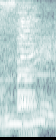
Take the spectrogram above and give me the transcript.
Muy.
